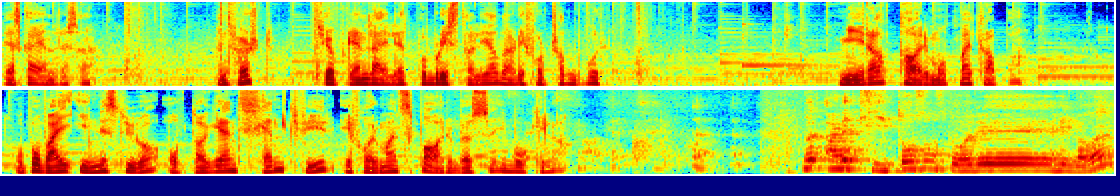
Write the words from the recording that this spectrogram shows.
Det skal endre seg. Men først kjøper de en leilighet på Blystadlia der de fortsatt bor. Mira tar imot meg i trappa og på vei inn i stua oppdager jeg en kjent fyr i form av en sparebøsse i bokhylla. Men er det Tito som står i hylla der?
